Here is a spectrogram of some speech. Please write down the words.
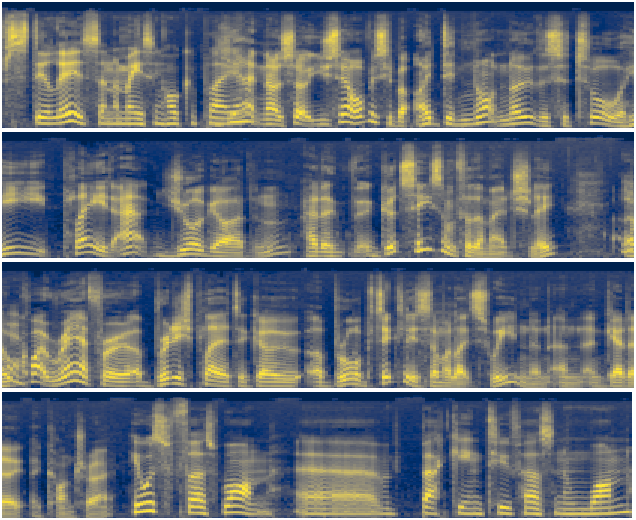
still is an amazing hockey player. Yeah, no, so you say obviously, but I did not know this at all. He played at Djurgården, had a, a good season for them actually. Uh, Yeah. quite rare for a British player to go abroad, particularly somewhere like Sweden, and, and, and get a, a contract. He was the first one uh, back in 2001,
